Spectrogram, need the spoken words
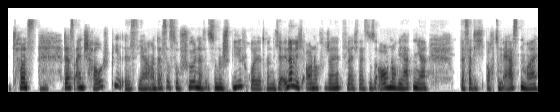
dass das ein Schauspiel ist, ja. Und das ist so schön, das ist so eine Spielfreude drin. Ich erinnere mich auch noch, Janet, vielleicht weißt du es auch noch, wir hatten ja, das hatte ich auch zum ersten Mal,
